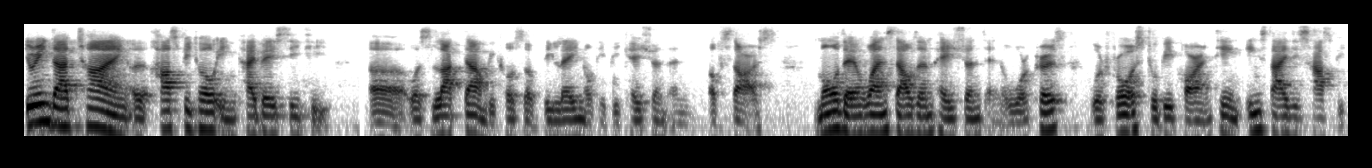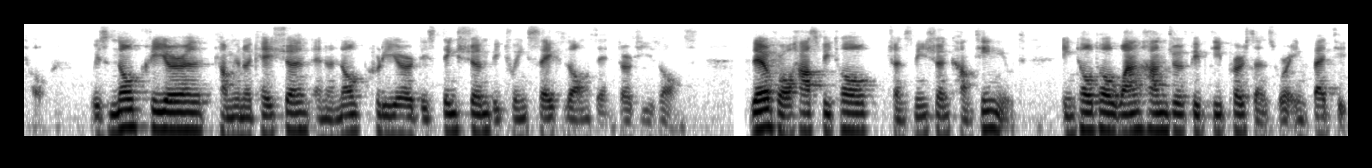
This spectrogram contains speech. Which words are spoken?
During that time, a hospital in Taipei City uh, was locked down because of delayed notification and of SARS. More than 1,000 patients and workers were forced to be quarantined inside this hospital with no clear communication and no clear distinction between safe zones and dirty zones. Therefore, hospital transmission continued. In total, 150 persons were infected.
